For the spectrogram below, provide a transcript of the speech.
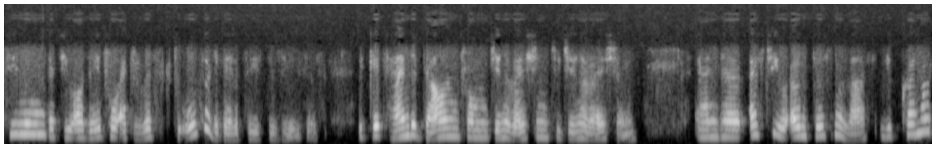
assuming that you are therefore at risk to also develop these diseases. It gets handed down from generation to generation. And uh, as to your own personal life, you cannot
